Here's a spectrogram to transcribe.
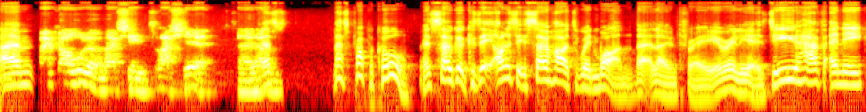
Um, I got all of them actually last year. So that was, that's proper cool. It's so good because it honestly it's so hard to win one, let alone three. It really is. Do you have any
